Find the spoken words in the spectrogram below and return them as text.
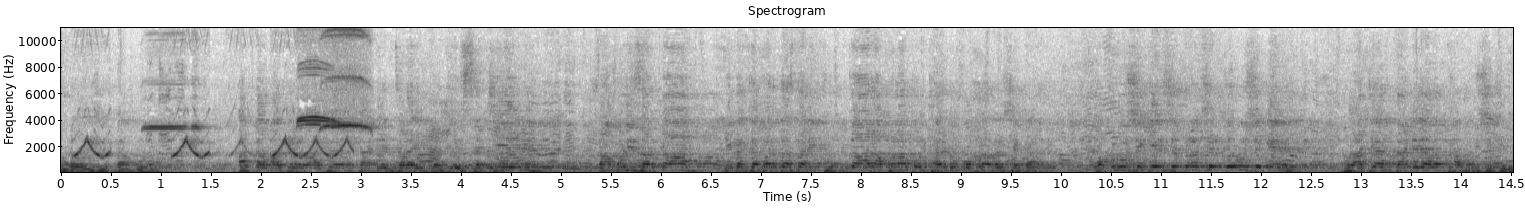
मनोजी तांबोली आता मात्र राजा सांडेल चढाई करतोय सचिन. तांबोली सारखा एक जबरदस्त आणि खुंकार आपणातून खेळाडू कोपरा रक्षक पकडू शकेल क्षेत्ररक्षण करू शकेल. राज्यात तांडेल्याला थांबवू शकेल.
